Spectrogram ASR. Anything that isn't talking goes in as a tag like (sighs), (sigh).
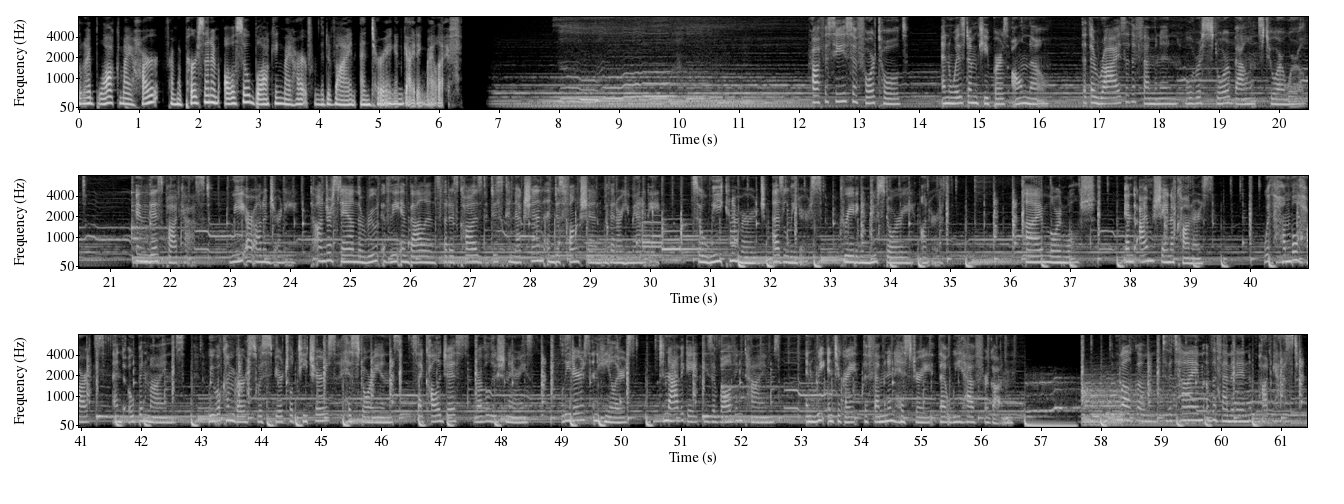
When I block my heart from a person, I'm also blocking my heart from the divine entering and guiding my life. Prophecies have foretold, and wisdom keepers all know that the rise of the feminine will restore balance to our world. In this podcast, we are on a journey to understand the root of the imbalance that has caused disconnection and dysfunction within our humanity so we can emerge as leaders, creating a new story on Earth. I'm Lauren Walsh. And I'm Shaina Conners. With humble hearts and open minds, we will converse with spiritual teachers, historians, psychologists, revolutionaries, leaders, and healers to navigate these evolving times and reintegrate the feminine history that we have forgotten. Welcome to the Time of the Feminine podcast.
